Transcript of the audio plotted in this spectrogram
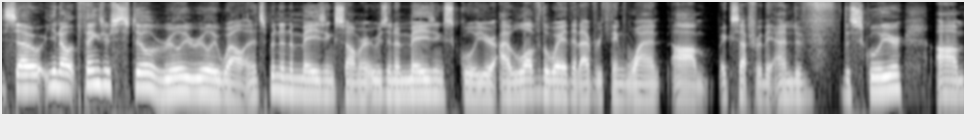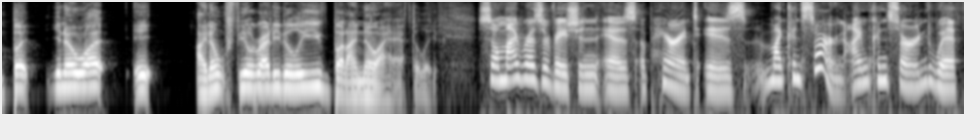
so, you know, things are still really, really well. And it's been an amazing summer. It was an amazing school year. I love the way that everything went, um, except for the end of the school year. Um, but you know what? It, I don't feel ready to leave, but I know I have to leave. So my reservation as a parent is my concern. I'm concerned with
